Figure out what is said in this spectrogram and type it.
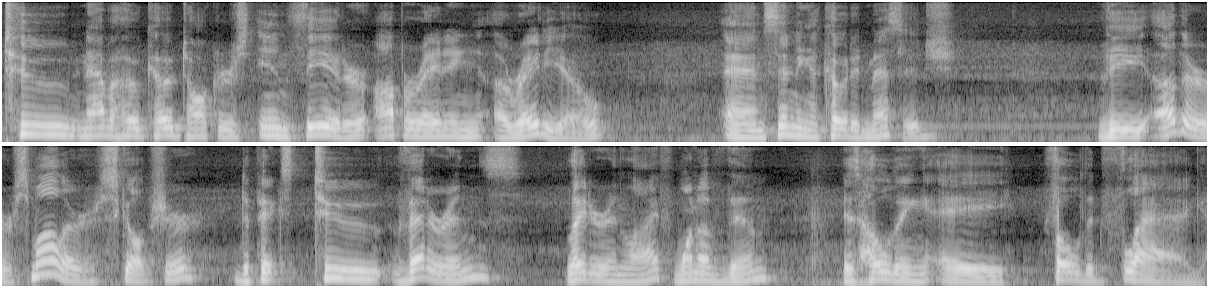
two Navajo code talkers in theater operating a radio and sending a coded message. The other smaller sculpture depicts two veterans later in life. One of them is holding a folded flag.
